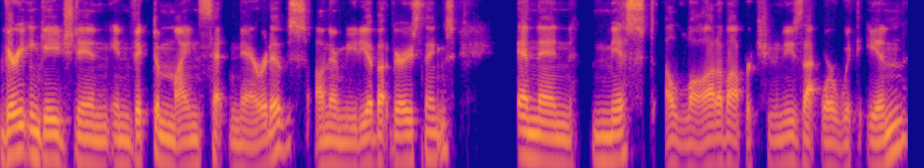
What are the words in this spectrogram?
very engaged in in victim mindset narratives on their media about various things and then missed a lot of opportunities that were within.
